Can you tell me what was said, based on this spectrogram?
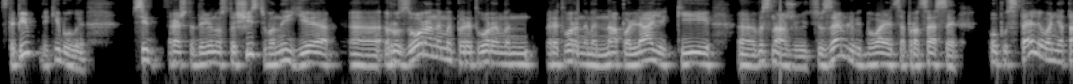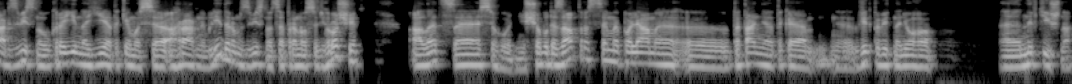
степів, які були. Всі решта 96, вони є е, розораними, перетвореними, перетвореними на поля, які е, виснажують цю землю. Відбуваються процеси опустелювання. Так, звісно, Україна є таким ось е, аграрним лідером. Звісно, це приносить гроші. Але це сьогодні. Що буде завтра з цими полями? Е, питання таке, е, відповідь на нього невтішна.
